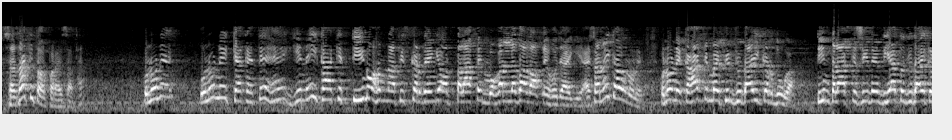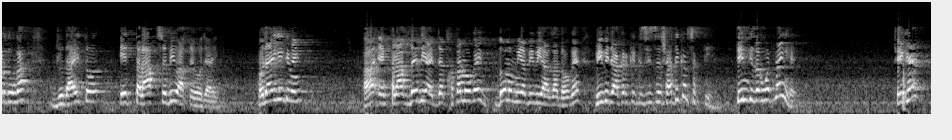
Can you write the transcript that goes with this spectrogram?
سزا کے طور پر ایسا تھا۔ انہوں نے انہوں نے کیا کہتے ہیں، یہ نہیں کہا کہ تینوں ہم نافذ کر دیں گے اور طلاق مغلدہ واقع ہو جائے گی۔ ایسا نہیں کہا انہوں نے۔ انہوں نے کہا کہ میں پھر جدائی کر دوں گا۔ تین طلاق کسی نے دیا تو جدائی کر دوں گا۔ جدائی تو ایک طلاق سے بھی واقع ہو جائے گی۔ ہو جائے گی کہ نہیں؟ ہاں ایک طلاق دے دیا، عزت ختم ہو گئی، دونوں میاں بیوی آزاد ہو گئے۔ بیوی جا کر کے کسی سے شادی کر سکتی ہے۔ تین کی ضرورت نہیں ہے۔ ٹھیک ہے؟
